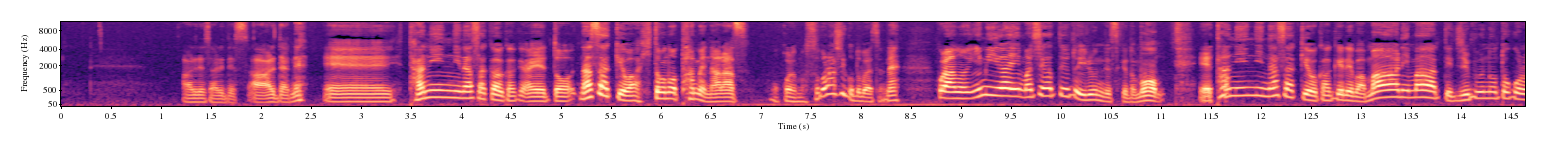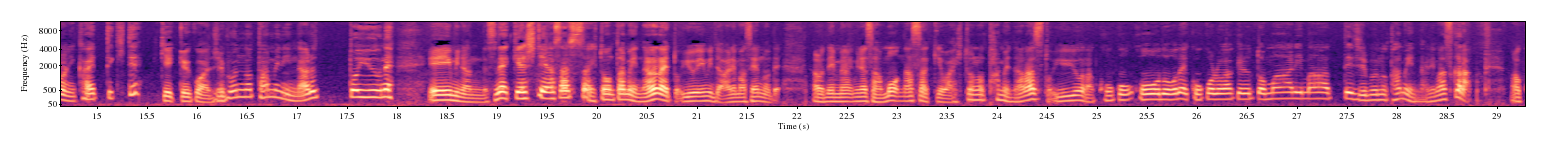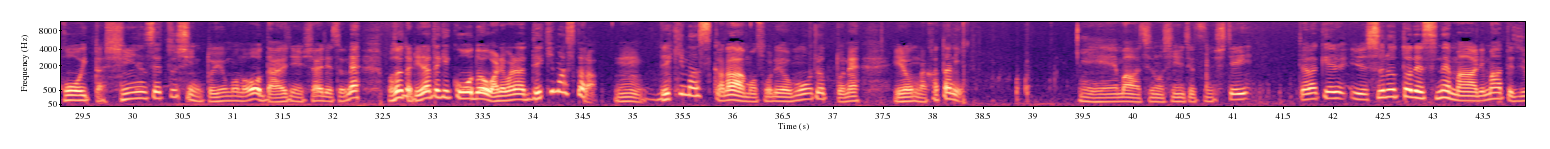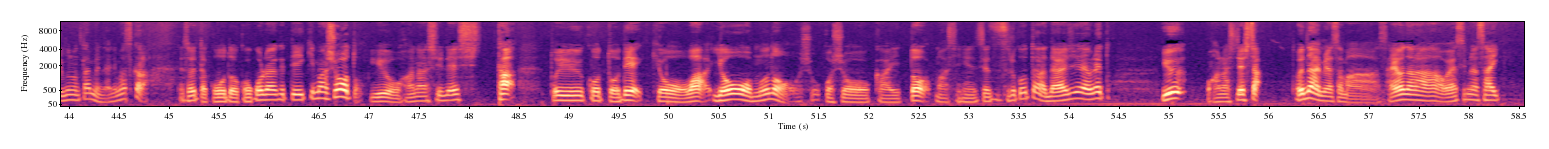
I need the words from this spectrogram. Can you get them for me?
あれです、あれです。あ、あれだよね。えー、他人に情けをかけ、えっ、ー、と、情けは人のためならず。もうこれも素晴らしい言葉ですよね。これあの意味合い間違ってるといるんですけども、えー、他人に情けをかければ回り回って自分のところに帰ってきて、結局は自分のためになるというね、えー、意味なんですね。決して優しさは人のためにならないという意味ではありませんので、なので皆さんも情けは人のためならずというような行動で心がけると回り回って自分のためになりますから、まあ、こういった親切心というものを大事にしたいですよね。そういった利他的行動を我々はできますから、うん、できますから、もうそれをもうちょっとね、いろんな方に、えー、まあ、その親切にしてただけするとですね、回り回って自分のためになりますから、そういった行動を心がけていきましょうというお話でした。ということで、今日は用務のご紹介と、まあ、親切することは大事だよねというお話でした。それでは皆様、さようなら、おやすみなさい。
